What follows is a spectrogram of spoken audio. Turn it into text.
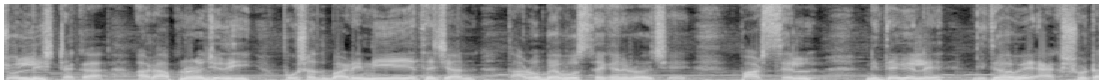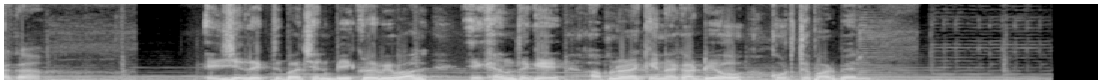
চল্লিশ টাকা। আর আপনারা যদি প্রসাদ বাড়ি নিয়ে যেতে চান, তারও ব্যবস্থা এখানে রয়েছে। পার্সেল নিতে গেলে দিতে হবে একশো টাকা। এই যে দেখতে পাচ্ছেন বিক্রয় বিভাগ, এখান থেকে আপনারা কেনাকাটিও করতে পারবেন।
